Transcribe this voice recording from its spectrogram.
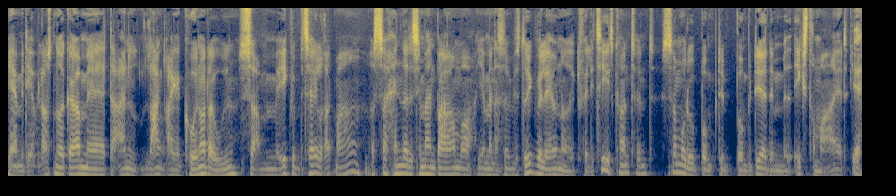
Ja, men det har vel også noget at gøre med, at der er en lang række kunder derude, som ikke vil betale ret meget. Og så handler det simpelthen bare om, at jamen altså, hvis du ikke vil lave noget kvalitetscontent, så må du bombardere dem med ekstra meget ja.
